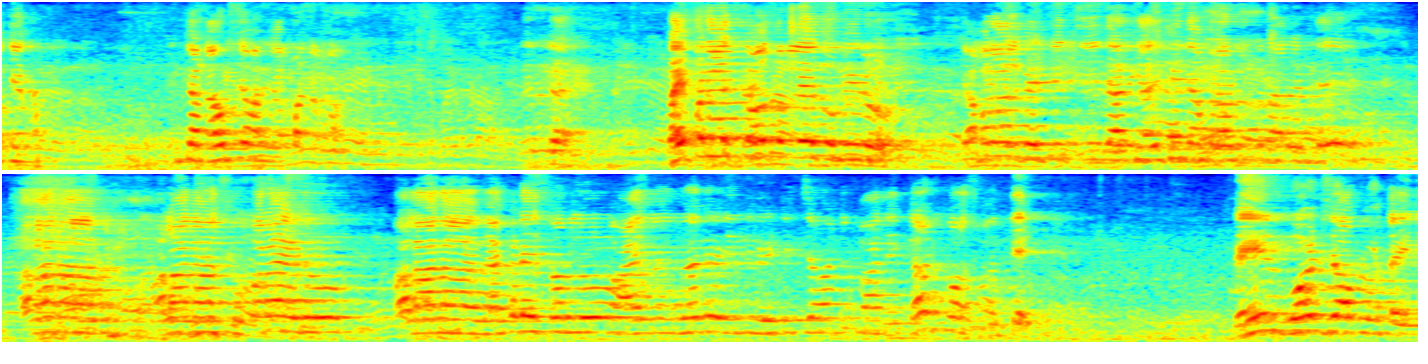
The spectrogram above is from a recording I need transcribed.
ఓకేనా? ఇంకా డౌట్స్ ఏమని చెప్పండి భయపడాల్సిన అవసరం లేదు మీరు. కెమెరాలు పెట్టించి దానికి ఐపీ నెంబర్ అడుగుతున్నారంటే అలానా అలానా సుబ్బరాయుడు అలానా వెంకటేశ్వర్లు ఆయన ఇల్లు ఇది పెట్టించామంటే మా రికార్డు కోసం అంతే. మెయిన్ గోల్డ్ షాపులు ఉంటాయి.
